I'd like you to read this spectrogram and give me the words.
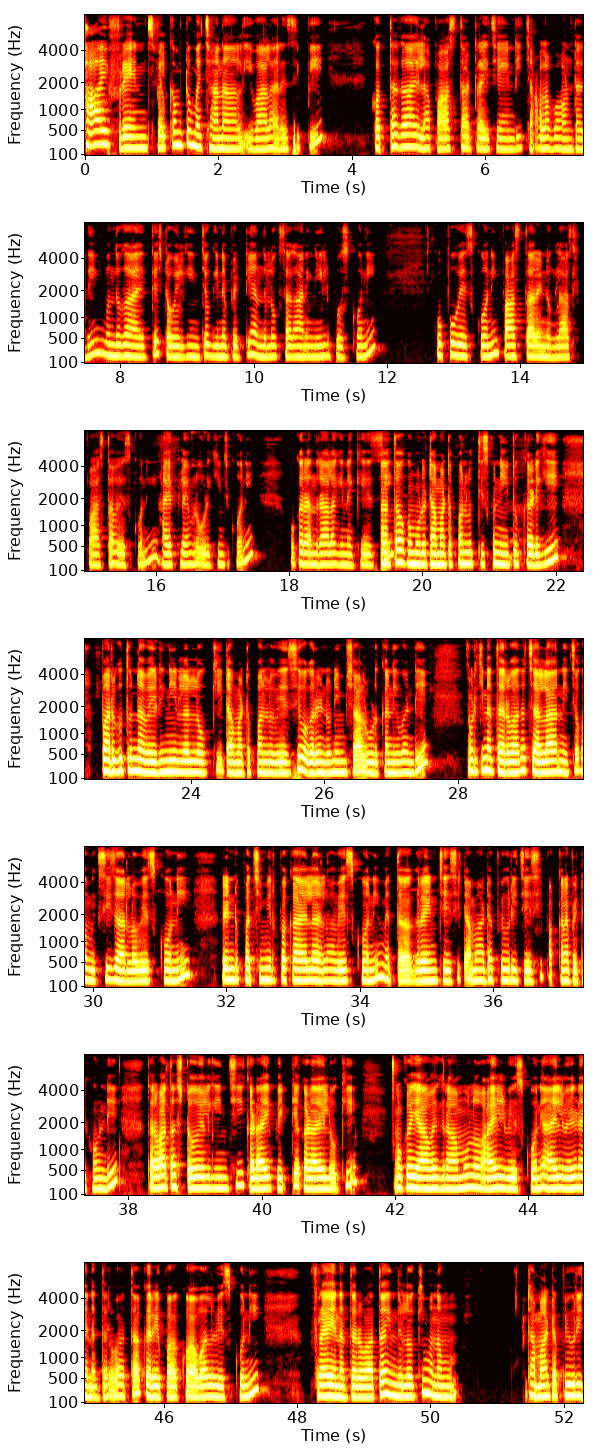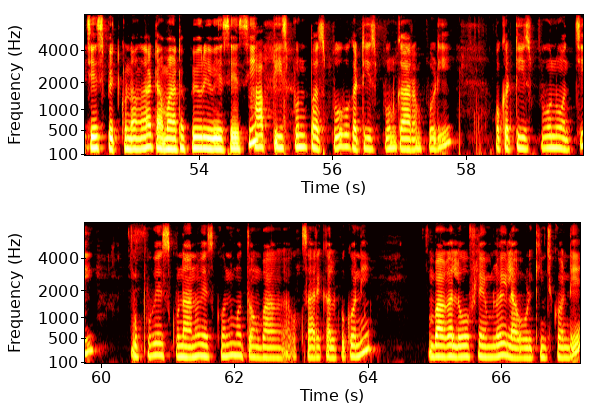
Hi friends welcome to my channel ఇవాళ recipe కొత్తగా ఇలా పాస్తా ట్రై చేయండి చాలా బాగుంటుంది. ముందుగా అయితే స్టవ్ వెలిగించి గిన్నె పెట్టి అందులోకి సగానికి నీళ్ళు పోసుకొని ఉప్పు వేసుకొని పాస్తా రెండు గ్లాసులు పాస్తా వేసుకొని హై ఫ్లేమ్లో ఉడికించుకొని ఒక రంధ్రాల గిన్నెకేసి తర్వాత ఒక మూడు టమాటా పండ్లు తీసుకుని నీటు కడిగి పరుగుతున్న వేడి నీళ్ళల్లోకి టమాటా పండ్లు వేసి ఒక రెండు నిమిషాలు ఉడకనివ్వండి. ఉడికిన తర్వాత చల్లారనిచ్చి ఒక మిక్సీ జార్లో వేసుకొని రెండు పచ్చిమిరపకాయలు అలా వేసుకొని మెత్తగా గ్రైండ్ చేసి టమాటా ప్యూరీ చేసి పక్కన పెట్టుకోండి. తర్వాత స్టవ్ వెలిగించి కడాయి పెట్టి ఆ కడాయిలోకి ఒక యాభై గ్రాముల ఆయిల్ వేసుకొని ఆయిల్ వేడైన తర్వాత కరివేపాకు ఆవాలు వేసుకొని ఫ్రై అయిన తర్వాత ఇందులోకి మనం టమాటా ప్యూరీ చేసి పెట్టుకున్నాం కదా టమాటా ప్యూరీ వేసేసి హాఫ్ టీ స్పూన్ పసుపు ఒక టీ స్పూన్ కారం పొడి ఒక టీ స్పూన్ వచ్చి ఉప్పు వేసుకున్నాను. వేసుకొని మొత్తం బాగా ఒకసారి కలుపుకొని బాగా లో ఫ్లేమ్లో ఇలా ఉడికించుకోండి.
